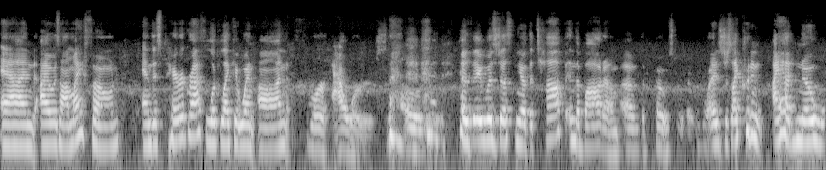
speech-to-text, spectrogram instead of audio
And I was on my phone, and this paragraph looked like it went on for hours Oh, because it was just you know the top and the bottom of the post. I was just I couldn't. I had no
